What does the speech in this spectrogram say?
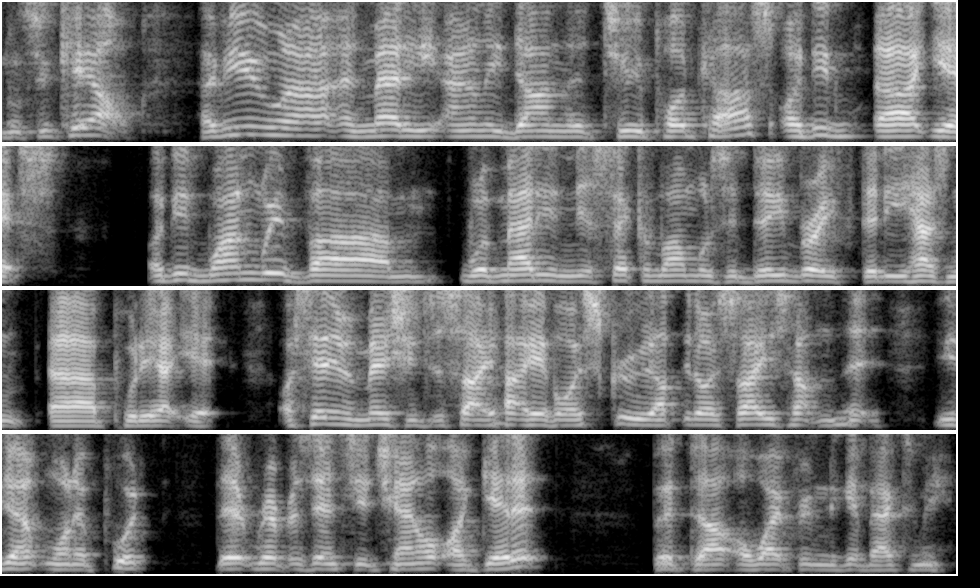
Nutsu Cow. Have you uh, and Maddie only done the two podcasts? I did, uh, yes. I did one with um, with Maddie, and the second one was a debrief that he hasn't uh, put out yet. I sent him a message to say, "Hey, have I screwed up? Did I say something that you don't want to put that represents your channel?" I get it, but uh, I'll wait for him to get back to me.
